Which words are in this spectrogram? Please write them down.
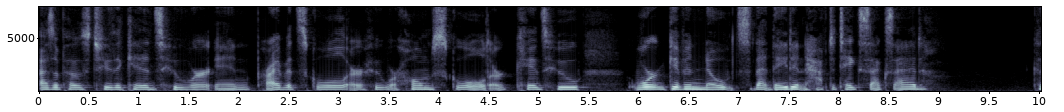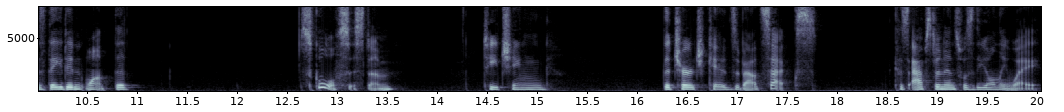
as opposed to the kids who were in private school or who were homeschooled or kids who were given notes that they didn't have to take sex ed because they didn't want the school system teaching the church kids about sex because abstinence was the only way.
